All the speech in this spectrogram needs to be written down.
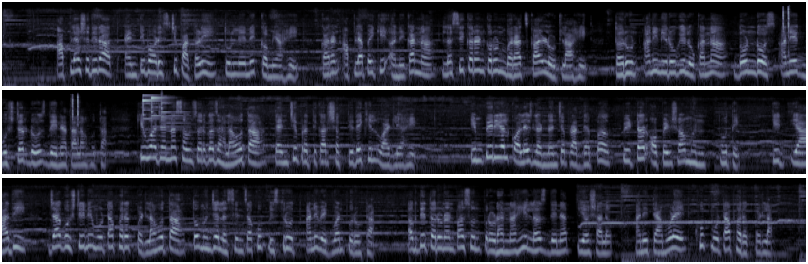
आपल्या शरीरात अँटीबॉडीजची पातळी तुलनेने कमी आहे कारण आपल्यापैकी अनेकांना लसीकरण करून बराच काळ लोटला आहे. तरुण आणि निरोगी लोकांना दोन डोस आणि एक बूस्टर डोस देण्यात आला होता. किंवा ज्यांना संसर्ग झाला होता त्यांची प्रतिकार शक्ती देखील वाढली आहे. इम्पेरियल कॉलेज लंडनचे प्राध्यापक पीटर ऑपेनशॉ म्हणत होते की याआधी ज्या गोष्टीने मोठा फरक पडला होता तो म्हणजे लसींचा खूप विस्तृत आणि वेगवान पुरवठा. अगदी तरुणांपासून प्रौढांनाही लस देण्यात यश आलं आणि त्यामुळे खूप मोठा फरक पडला.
